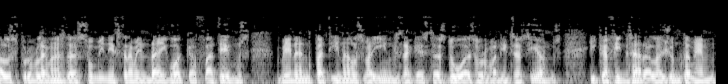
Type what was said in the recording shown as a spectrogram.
els problemes de subministrament d'aigua que fa temps venen patint els veïns d'aquestes dues urbanitzacions i que fins ara l'Ajuntament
